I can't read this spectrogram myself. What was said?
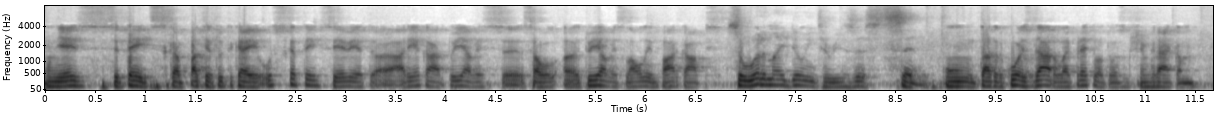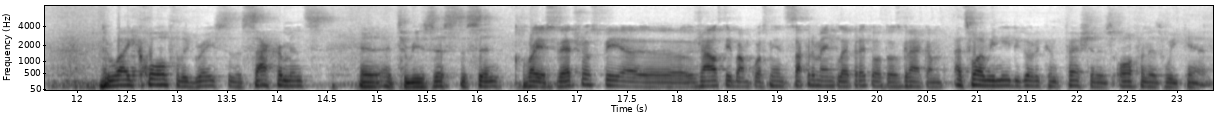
Un Jēzus ir teicis, ka pat ja tu tikai uzskati sievieti ar iekārtu, tu jau esi, savu, tu jau esi laulību pārkāpis. So what am I doing to resist sin? Un tātad, ko es daru, lai pretotos šim grēkam? Do I call for the grace of the sacraments and, and to resist the sin? Vai es vēršos pie uh, žēlstībām, ko sniedz sakramenti, lai pretotos grēkam? That's why we need to go to confession as often as we can.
